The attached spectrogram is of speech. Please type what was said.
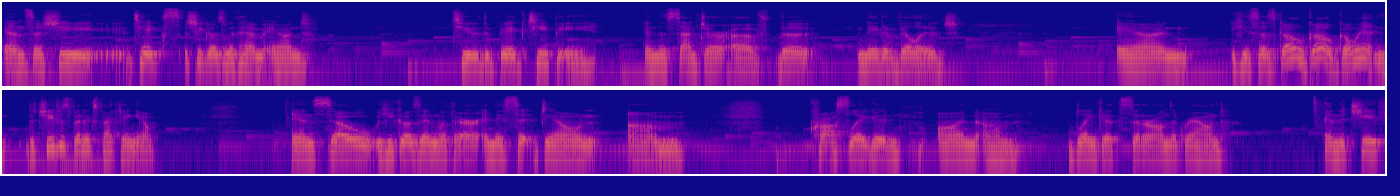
And so she takes she goes with him and to the big teepee in the center of the native village. And he says, Go, go, go in. The chief has been expecting you. And so he goes in with her and they sit down um, cross legged on um, blankets that are on the ground. And the chief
